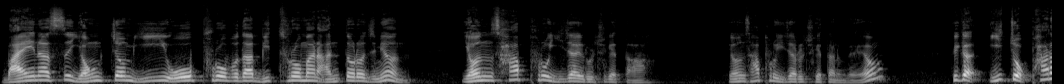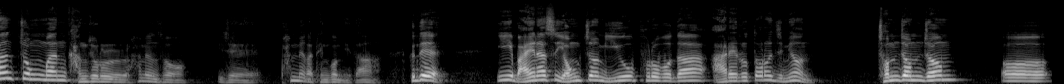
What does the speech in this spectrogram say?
마이너스 0.25%보다 밑으로만 안 떨어지면 연 4% 이자율을 주겠다. 연 4% 이자를 주겠다는 거예요. 그러니까 이쪽 파란 쪽만 강조를 하면서 이제 판매가 된 겁니다. 근데 이 마이너스 0.25%보다 아래로 떨어지면 점점점 어,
